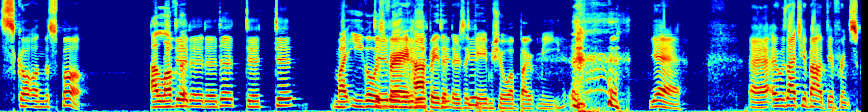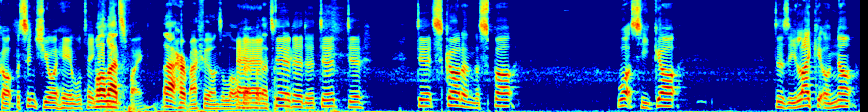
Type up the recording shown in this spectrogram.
Scott on the Spot. I love Du-du-du-du-du-du. my ego is very happy that there's a game show about me. Yeah. Uh, it was actually about a different Scott, but since you're here, we'll take it. well, that's fine. That hurt my feelings a little bit, but Uh, that's okay. du-du-du-du-du. Scott on the spot. What's he got? Does he like it or not?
